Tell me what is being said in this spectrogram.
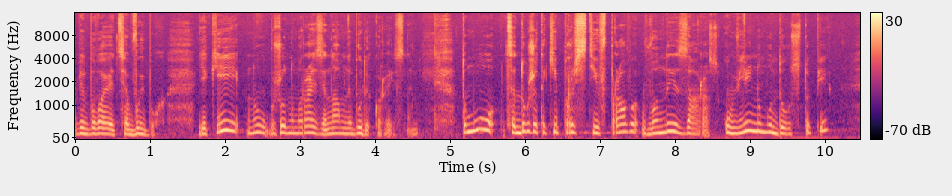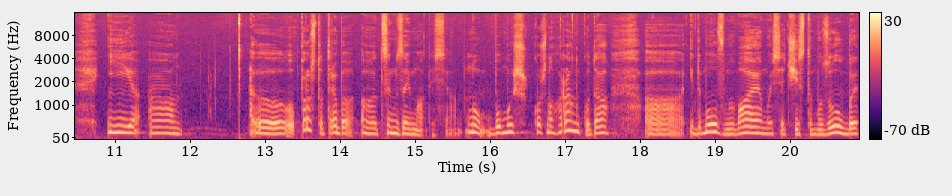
відбувається вибух який ну, в жодному разі нам не буде корисним. Тому це дуже такі прості вправи, вони зараз у вільному доступі. І Е, Просто треба е, цим займатися. Ну, бо ми ж кожного ранку да, ідемо, вмиваємося, чистимо зуби,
